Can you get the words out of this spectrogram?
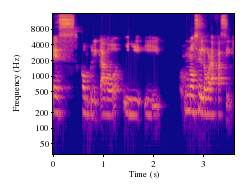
es complicado y, no se logra fácil.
